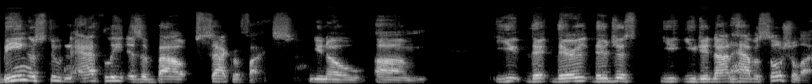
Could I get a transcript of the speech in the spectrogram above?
being a student athlete is about sacrifice. You know, um, you they're they're, just you you did not have a social life.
